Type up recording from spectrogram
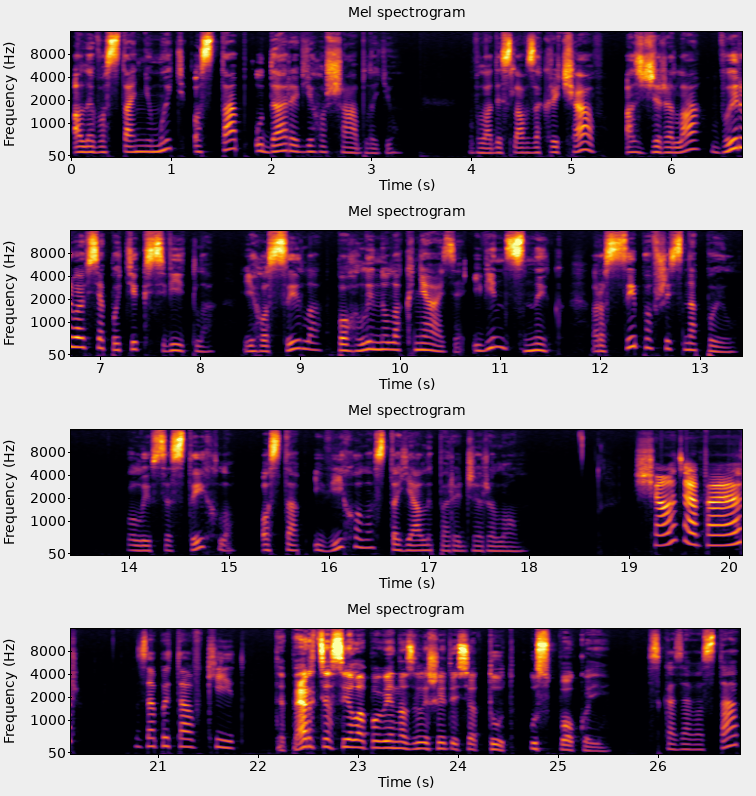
але в останню мить Остап ударив його шаблею. Владислав закричав, а з джерела вирвався потік світла. Його сила поглинула князя, і він зник, розсипавшись на пил. Коли все стихло, Остап і Віхола стояли перед джерелом. Що тепер? Запитав кіт. Тепер ця сила повинна залишитися тут, у спокої. сказав Остап.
